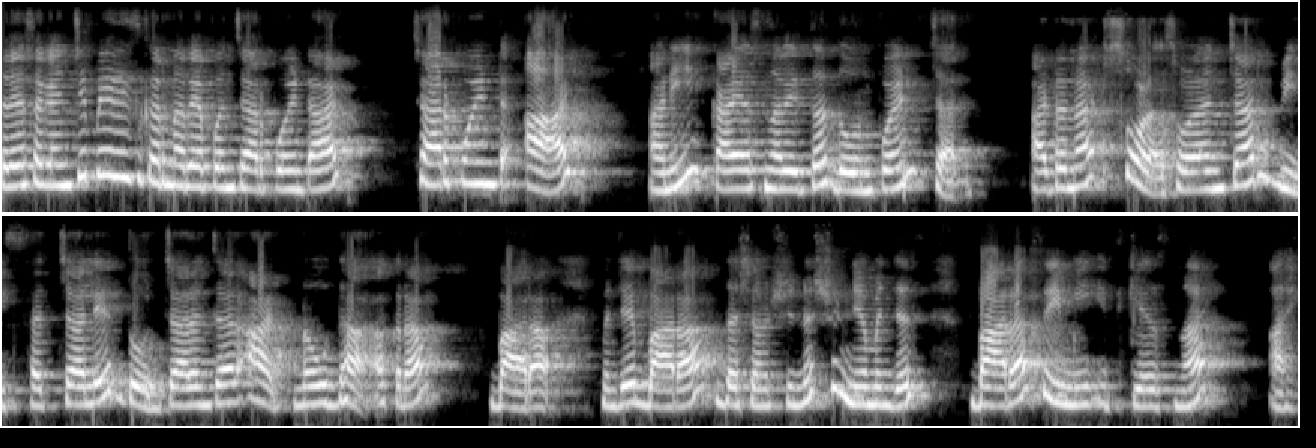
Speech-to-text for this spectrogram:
तर या सगळ्यांची बेरीज करणार आहे आपण. चार पॉईंट आठ चार पॉईंट आठ आणि काय असणार आहे इथं? दोन पॉईंट चार. आठ आणि आठ सोळा. सोळा चार वीस. सातच्या आले दोन. चार चार आठ. नऊ दहा अकरा बारा. म्हणजे बारा दशांश शून्य शून्य म्हणजेच बारा सेमी इतके असणार आहे.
